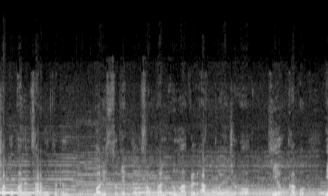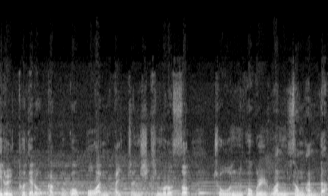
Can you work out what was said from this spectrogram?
작곡하는 사람들은 머릿속에 구성한 음악을 악보에 적어 기억하고 이를 토대로 가꾸고 보완 발전시킴으로써 좋은 곡을 완성한다.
